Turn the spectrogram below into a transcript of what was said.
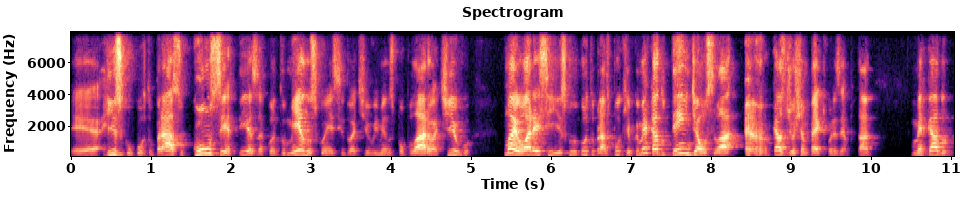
é, risco curto prazo, com certeza, quanto menos conhecido o ativo e menos popular o ativo, maior é esse risco no curto prazo. Por quê? Porque o mercado tende a oscilar, no caso de Ocean Pact, por exemplo, tá? O mercado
